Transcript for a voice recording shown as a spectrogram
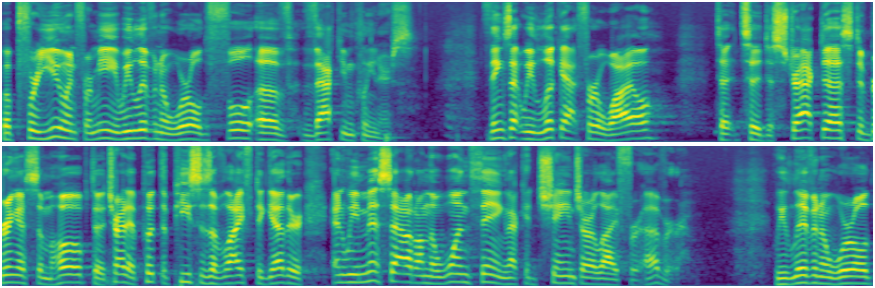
But for you and for me, we live in a world full of vacuum cleaners things that we look at for a while to, to distract us, to bring us some hope, to try to put the pieces of life together, and we miss out on the one thing that could change our life forever. We live in a world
